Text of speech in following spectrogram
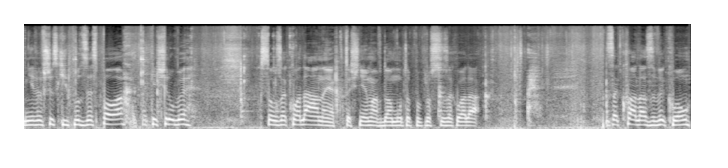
nie we wszystkich podzespołach takie śruby są zakładane. Jak ktoś nie ma w domu, to po prostu zakłada zakłada zwykłą.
